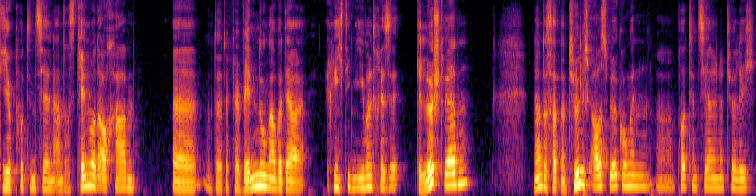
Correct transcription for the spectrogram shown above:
die ja potenziell ein anderes Kennwort auch haben, äh, unter der Verwendung aber der richtigen E-Mail-Adresse gelöscht werden. Ja, das hat natürlich Auswirkungen, äh, potenziell natürlich.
